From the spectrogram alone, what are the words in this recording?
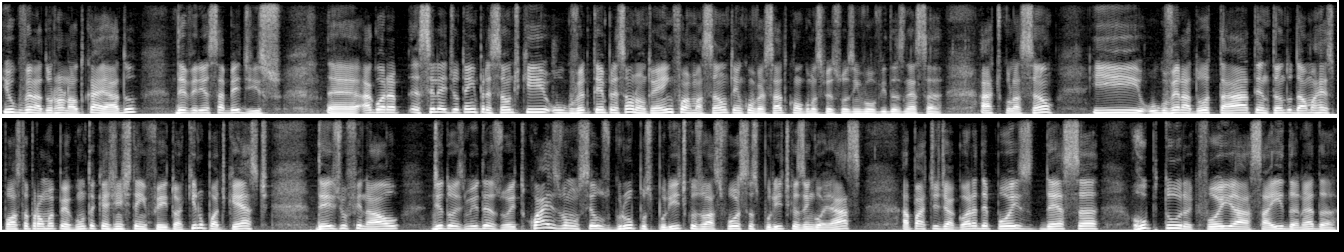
e o governador Ronaldo Caiado deveria saber disso. É, agora, Celede, eu tenho a impressão de que o governo tem a impressão não, tem a informação, tenho conversado com algumas pessoas envolvidas nessa articulação e o governador está tentando dar uma resposta para uma pergunta que a gente tem feito aqui no podcast desde o final de 2018. Quais vão ser os grupos políticos ou as forças políticas em Goiás a partir de agora, depois dessa ruptura que foi a saída né, da,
